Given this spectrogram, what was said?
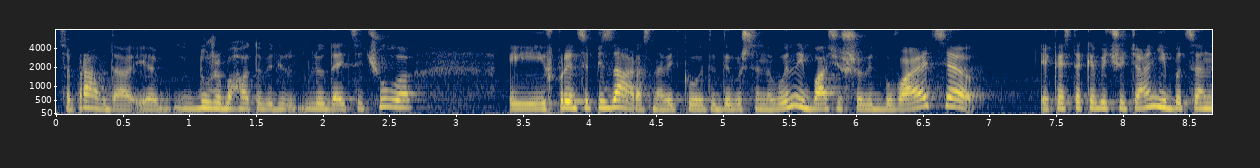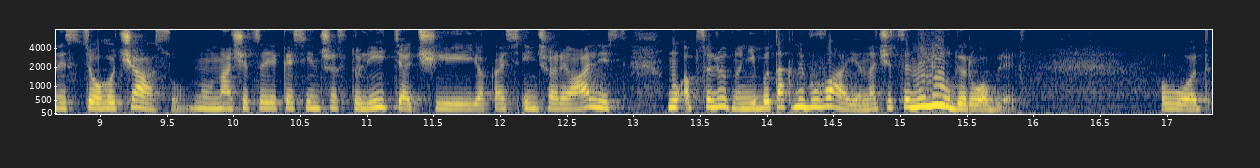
Це правда. Я дуже багато від людей це чула. І, в принципі, зараз, навіть коли ти дивишся новини і бачиш, що відбувається, якесь таке відчуття, ніби це не з цього часу. Ну, наче це якесь інше століття чи якась інша реальність. Ну, абсолютно, ніби так не буває, наче це не люди роблять. От.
